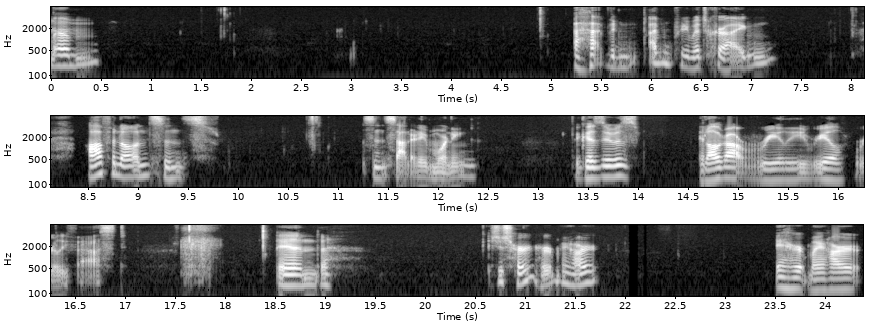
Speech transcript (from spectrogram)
Um I've been I've been pretty much crying off and on since since Saturday morning because it was it all got really real really fast And it just hurt, hurt my heart. It hurt my heart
